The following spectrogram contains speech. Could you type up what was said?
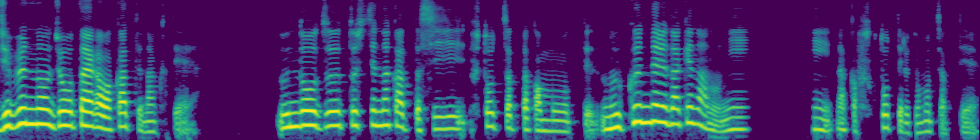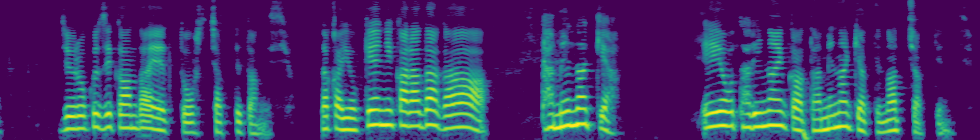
自分の状態が分かってなくて、運動ずっとしてなかったし、太っちゃったかもって、むくんでるだけなのに、なんか太ってると思っちゃって、16時間ダイエットをしちゃってたんですよ。だから余計に体が、貯めなきゃ、栄養足りないから貯めなきゃってなっちゃってんですよ。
